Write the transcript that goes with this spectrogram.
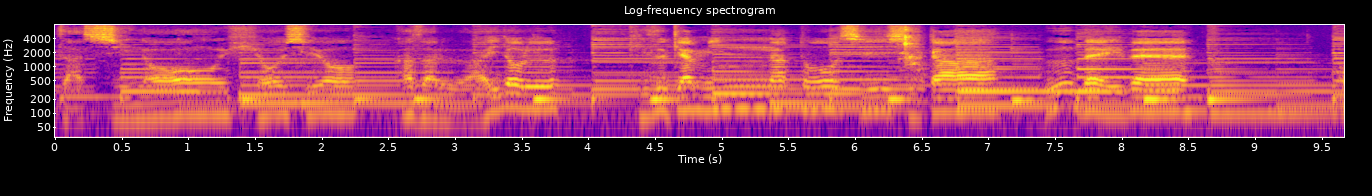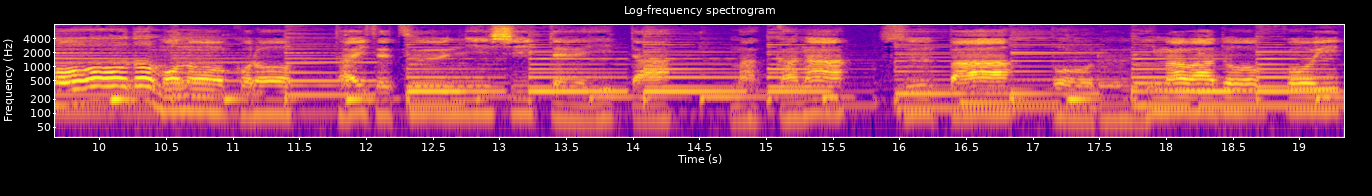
雑誌の表紙を飾るアイドルづきゃみんな投資した。うベイベー子供の頃大切にしていた。真っ赤なスーパーボール。今はどこ行っ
